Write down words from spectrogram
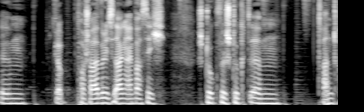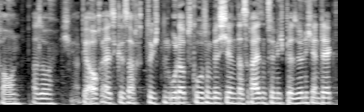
Ähm, ich glaube, pauschal würde ich sagen, einfach sich Stück für Stück ähm, dran trauen. Also ich habe ja auch ehrlich gesagt durch den Urlaubskurs so ein bisschen das Reisen für mich persönlich entdeckt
